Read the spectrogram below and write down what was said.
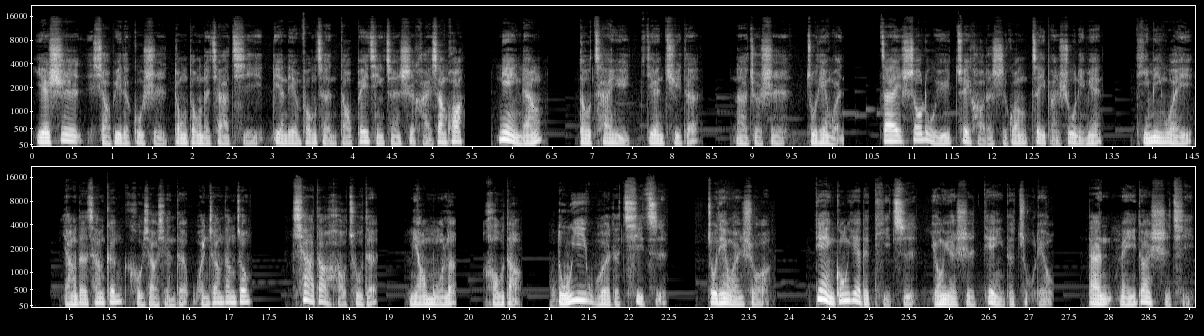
也是小毕的故事、东东的假期、恋恋风尘到悲情城市海上花、聂隐娘都参与编剧的，那就是朱天文。在收录于《最好的时光》这一本书里面，题名为杨德昌跟侯孝贤的文章当中，恰到好处地描摹了侯导独一无二的气质。朱天文说：“电影工业的体制永远是电影的主流，但每一段时期，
